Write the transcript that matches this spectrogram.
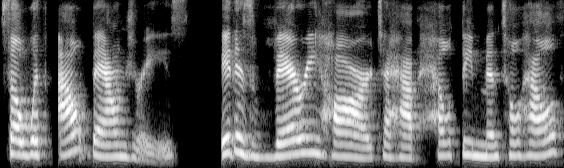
So, without boundaries, it is very hard to have healthy mental health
